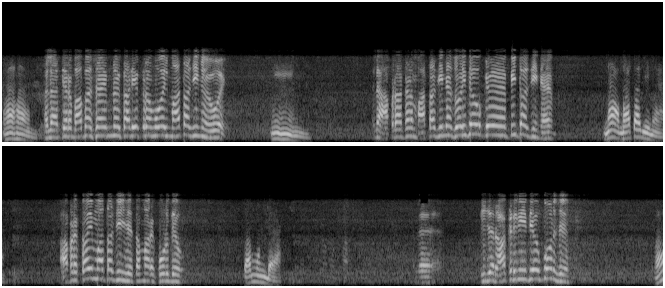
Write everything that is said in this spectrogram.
હા હા. એટલે અત્યારે બાબા સાહેબ નો કાર્યક્રમ હોય માતાજી નો હોય. હમ હમ એટલે આપણે માતાજી ને જોઈ દઉં કે પિતાજીને એમ? ના માતાજીના. આપણે કઈ માતાજી છે તમારે કુળદેવ? ચામુંડા. એટલે બીજે રાખડીની દેવ કોણ છે? હા?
